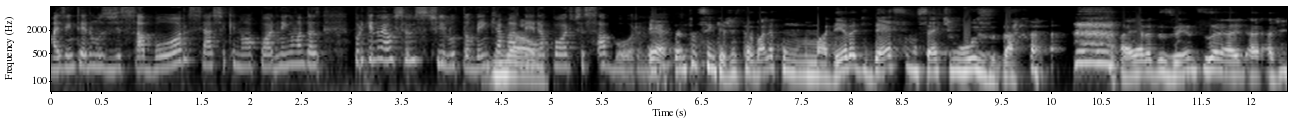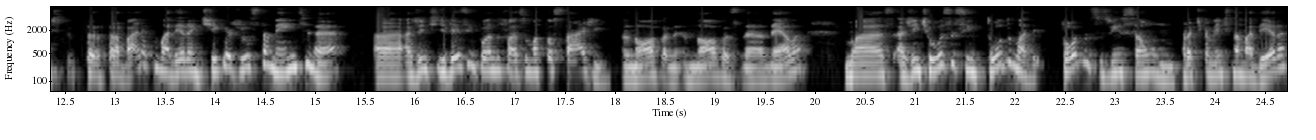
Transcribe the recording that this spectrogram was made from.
Mas em termos de sabor, você acha que não aporta nenhuma das. Porque não é o seu estilo também que a não. madeira aporte sabor, né? É, tanto assim que a gente trabalha com madeira de 17 uso, tá? A Era dos Ventos, a, a, a gente trabalha com madeira antiga justamente, né? A, a, gente de vez em quando faz uma tostagem nova, né, novas né, nela, mas a gente usa assim tudo, todos os vinhos são praticamente na madeira,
